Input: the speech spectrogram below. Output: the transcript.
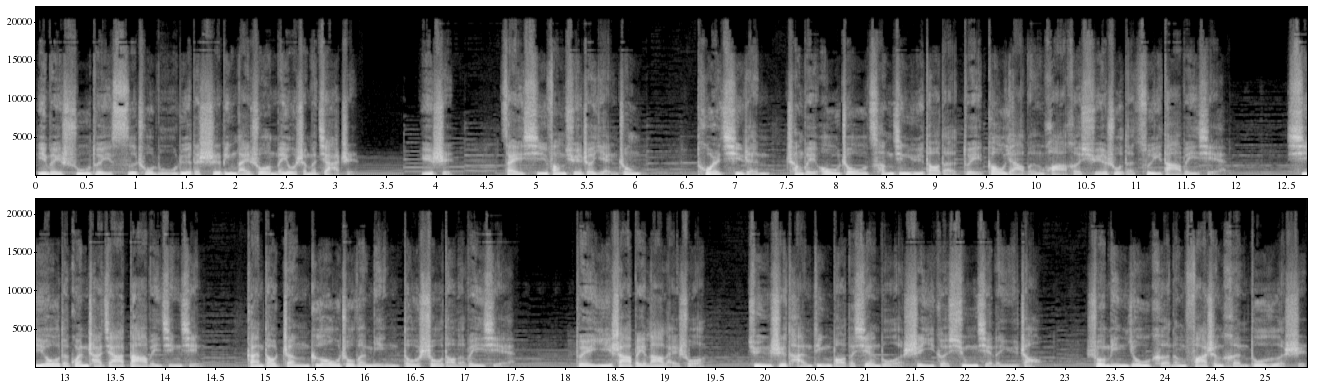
因为书对四处掳掠的士兵来说没有什么价值。于是，在西方学者眼中，土耳其人成为欧洲曾经遇到的对高雅文化和学术的最大威胁。西欧的观察家大为警醒，感到整个欧洲文明都受到了威胁。对伊莎贝拉来说，君士坦丁堡的陷落是一个凶险的预兆。说明有可能发生很多恶事。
